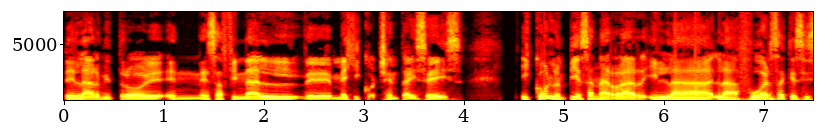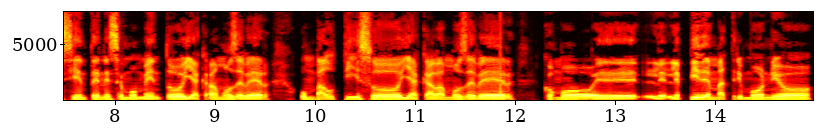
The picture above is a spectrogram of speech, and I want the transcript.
del árbitro en esa final de México 86 y cómo lo empieza a narrar y la, la, fuerza que se siente en ese momento y acabamos de ver un bautizo y acabamos de ver cómo eh, le, pide matrimonio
